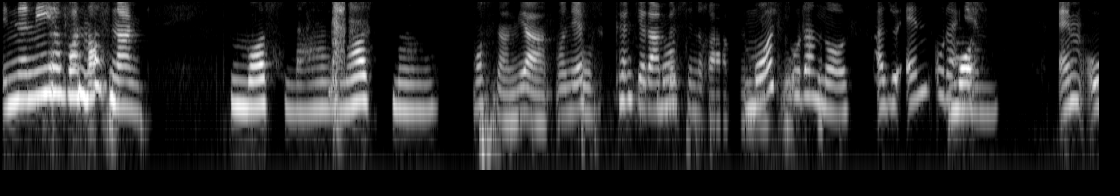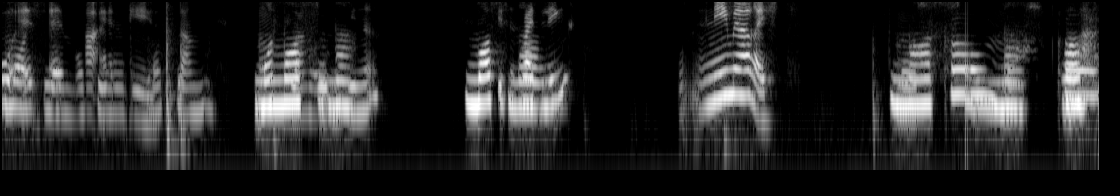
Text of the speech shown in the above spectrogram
In der Nähe von Mosnagen. Mosnang, Mosnang. Mosnagen, ja. Und jetzt könnt ihr da ein Mos- bisschen raten. Moss oder Nos? Also N oder Moss. M? M-O-S-N-A-N-G. Irgendwie, Mosnang. ne? Ist es weit Mosnang. links? Nee, mehr rechts. Moskau, Mosnang. Moskau.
